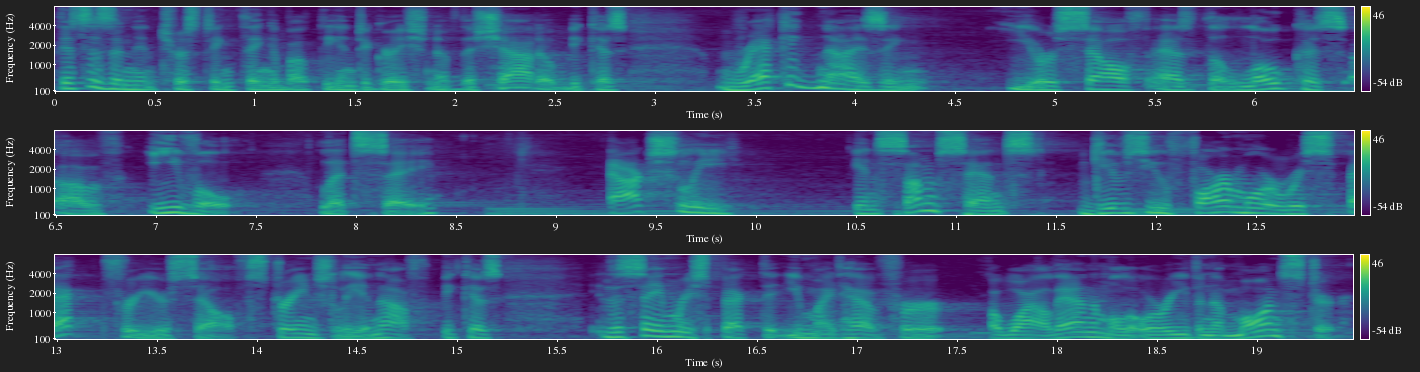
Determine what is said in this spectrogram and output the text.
This is an interesting thing about the integration of the shadow, because recognizing yourself as the locus of evil, let's say, actually in some sense, gives you far more respect for yourself, strangely enough, because the same respect that you might have for a wild animal or even a monster.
